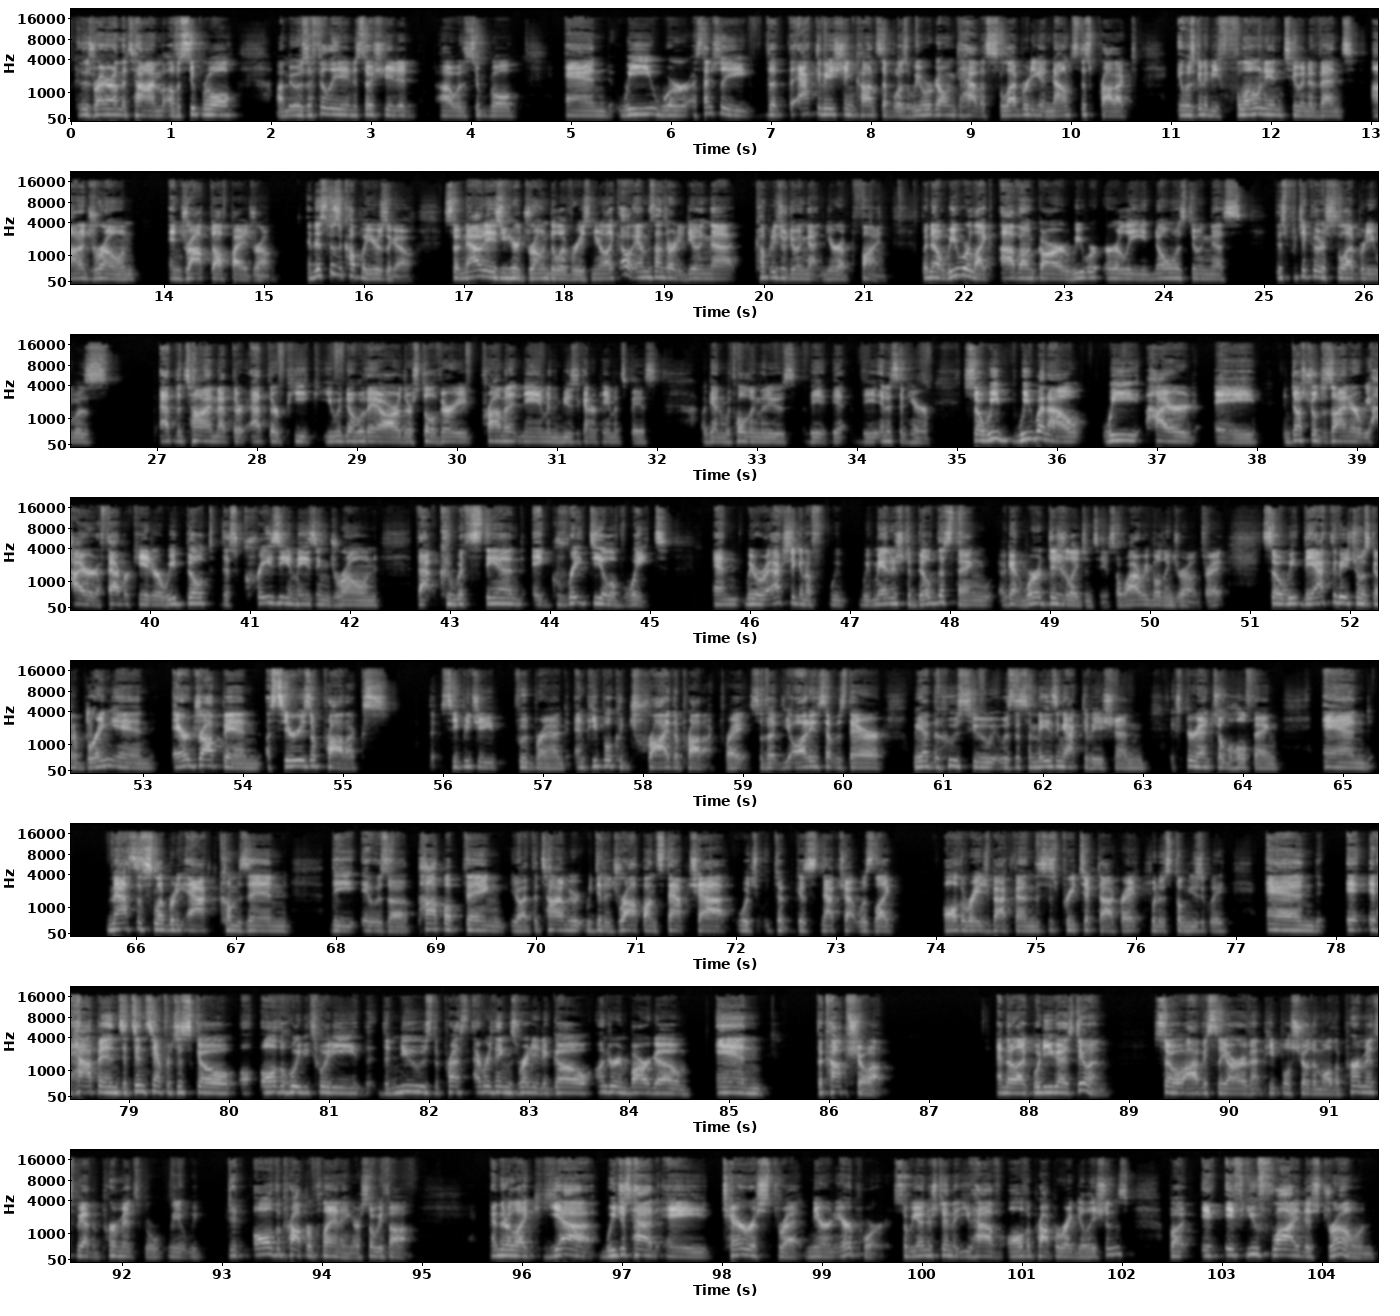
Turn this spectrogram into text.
It was right around the time of a Super Bowl. Um, it was affiliated and associated uh, with the Super Bowl, And we were essentially the, the activation concept was we were going to have a celebrity announce this product. It was going to be flown into an event on a drone and dropped off by a drone. And this was a couple years ago. So nowadays you hear drone deliveries and you're like, oh, Amazon's already doing that. Companies are doing that in Europe. Fine. But no, we were like avant garde. We were early. No one was doing this. This particular celebrity was at the time at their at their peak. You would know who they are. They're still a very prominent name in the music entertainment space. Again, withholding the news, the, the, the innocent here. So we we went out. We hired a industrial designer. We hired a fabricator. We built this crazy amazing drone that could withstand a great deal of weight and we were actually going to we, we managed to build this thing. Again we're a digital agency so why are we building drones right? So we, the activation was going to bring in airdrop in a series of products cpg food brand and people could try the product right? So that the audience that was there we had the who's who it was this amazing activation experiential the whole thing. And massive celebrity act comes in the it was a pop-up thing you know at the time we, we did a drop on snapchat which because snapchat was like all the rage back then. This is pre TikTok, right? When it's still Musical.ly. And it, it, happens. It's in San Francisco. All the hoity toity, the, the news, the press, everything's ready to go under embargo. And the cops show up and they're like, What are you guys doing? So obviously, our event people show them all the permits. We had the permits. We, we, we did all the proper planning, or so we thought. And they're like, yeah, we just had a terrorist threat near an airport. So we understand that you have all the proper regulations. But if, if you fly this drone,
